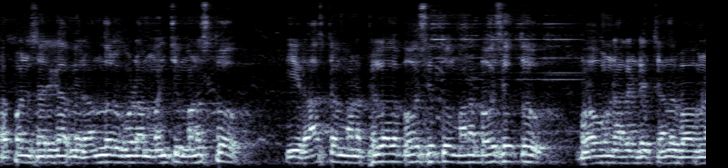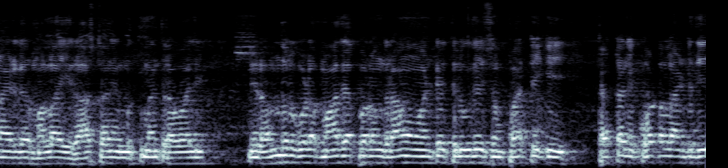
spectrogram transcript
తప్పనిసరిగా మీరందరూ కూడా మంచి మనసుతో ఈ రాష్ట్రం మన పిల్లల భవిష్యత్తు మన భవిష్యత్తు బాగుండాలంటే చంద్రబాబు నాయుడు గారు మళ్ళా ఈ రాష్ట్రానికి ముఖ్యమంత్రి అవ్వాలి. మీరందరూ కూడా మాదేపురం గ్రామం అంటే తెలుగుదేశం పార్టీకి పెట్టని కోట లాంటిది.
